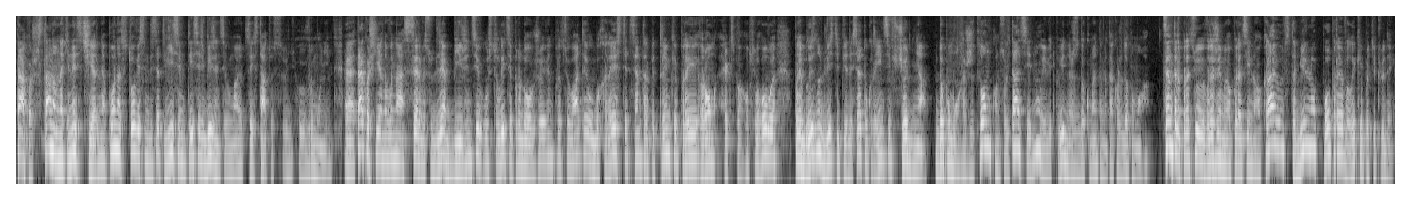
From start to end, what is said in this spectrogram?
Також станом на кінець червня понад 188 тисяч біженців мають цей статус в, Румунії. Е, також є новина з сервісу для біженців. У столиці продовжує він працювати у Бухаресті. Центр підтримки при Ром Експо обслуговує приблизно 250 українців щодня. Допомога з житлом, консультації, ну і відповідно ж з документами також допомога. Центр працює в режимі операційного краю стабільно, попри великий потік людей.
